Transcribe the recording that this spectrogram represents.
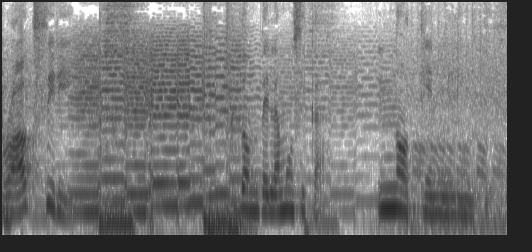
Rock City. Donde la música no tiene límites.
